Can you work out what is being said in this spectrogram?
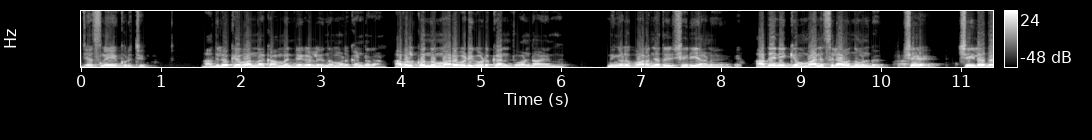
ജസ്നയെ കുറിച്ച്. അതിലൊക്കെ വന്ന കമന്റുകൾ നമ്മൾ കണ്ടതാണ്. അവൾക്കൊന്നും മറുപടി കൊടുക്കാൻ പോണ്ട എന്ന്. നിങ്ങൾ പറഞ്ഞത് ശരിയാണ്. അതെനിക്കും മനസ്സിലാവുന്നുമുണ്ട്. പക്ഷേ ചിലത്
